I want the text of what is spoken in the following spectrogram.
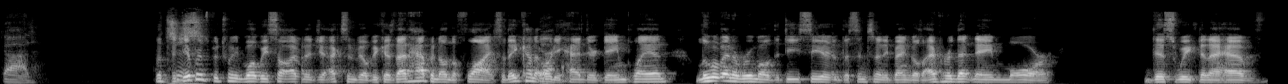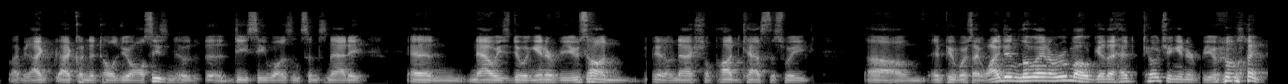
God, but the just, difference between what we saw out of Jacksonville, because that happened on the fly, so they kind of yeah. already had their game plan. Lou Anarumo, the DC of the Cincinnati Bengals, I've heard that name more this week than I have. I mean, I, I couldn't have told you all season who the DC was in Cincinnati, and now he's doing interviews on you know national podcasts this week. Um, and people are saying, why didn't Lou Anarumo get a head coaching interview? I'm like,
